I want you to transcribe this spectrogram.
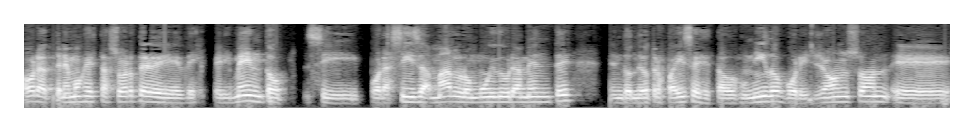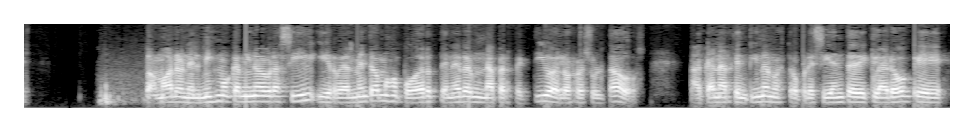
Ahora tenemos esta suerte de, experimento, si por así llamarlo muy duramente, en donde otros países, Estados Unidos, Boris Johnson, eh, tomaron el mismo camino de Brasil y realmente vamos a poder tener una perspectiva de los resultados. Acá en Argentina nuestro presidente declaró que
